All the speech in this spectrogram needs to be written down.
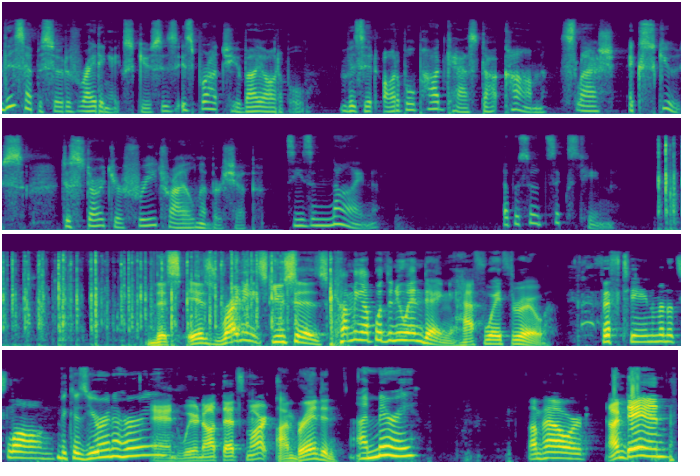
This episode of Writing Excuses is brought to you by Audible. Visit audiblepodcast.com slash excuse to start your free trial membership. Season 9, Episode 16. This is Writing Excuses, coming up with a new ending halfway through. 15 minutes long. Because you're in a hurry? And we're not that smart. I'm Brandon. I'm Mary. I'm Howard. I'm Dan.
